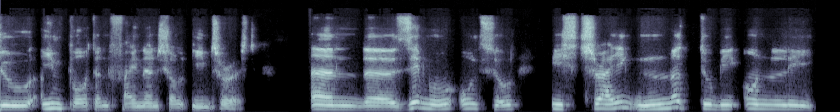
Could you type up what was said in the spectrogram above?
to important financial interest. And uh, Zemmour also is trying not to be only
